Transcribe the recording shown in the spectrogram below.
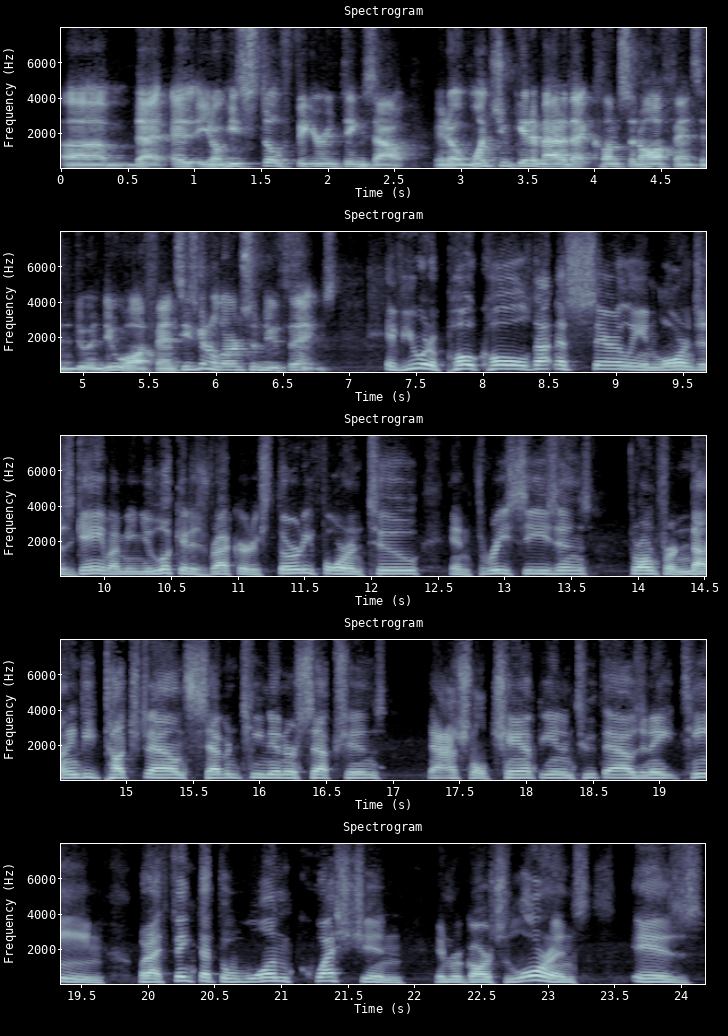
um, that uh, you know he's still figuring things out. You know, once you get him out of that Clemson offense and into a new offense, he's going to learn some new things. If you were to poke holes, not necessarily in Lawrence's game, I mean, you look at his record, he's 34 and 2 in three seasons, thrown for 90 touchdowns, 17 interceptions, national champion in 2018. But I think that the one question in regards to Lawrence is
